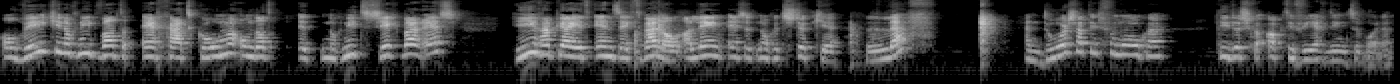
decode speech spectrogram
Al weet je nog niet wat er gaat komen, omdat het nog niet zichtbaar is. Hier heb jij het inzicht wel al. Alleen is het nog het stukje lef en doorzettingsvermogen die dus geactiveerd dient te worden.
